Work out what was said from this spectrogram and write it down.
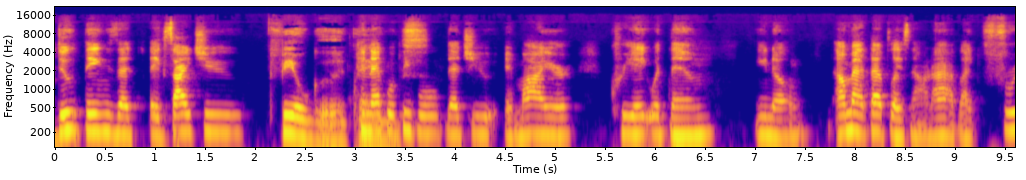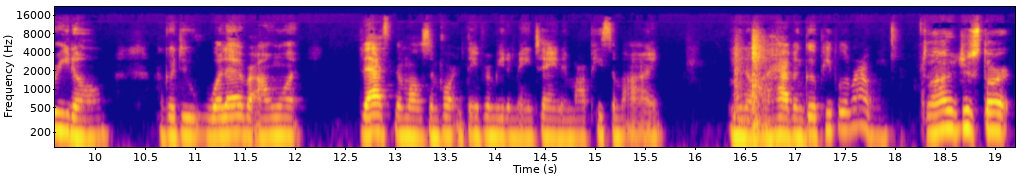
do things that excite you, Feel good. connect with people that you admire, create with them. You know, I'm at that place now and I have like freedom. I could do whatever I want. That's the most important thing for me to maintain in my peace of mind, you know, and having good people around me. So how did you start?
